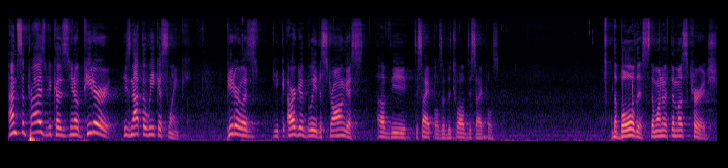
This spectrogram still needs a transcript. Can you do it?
I'm surprised because, you know, Peter, he's not the weakest link. Peter was arguably the strongest of the disciples, of the 12 disciples. The boldest, the one with the most courage.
